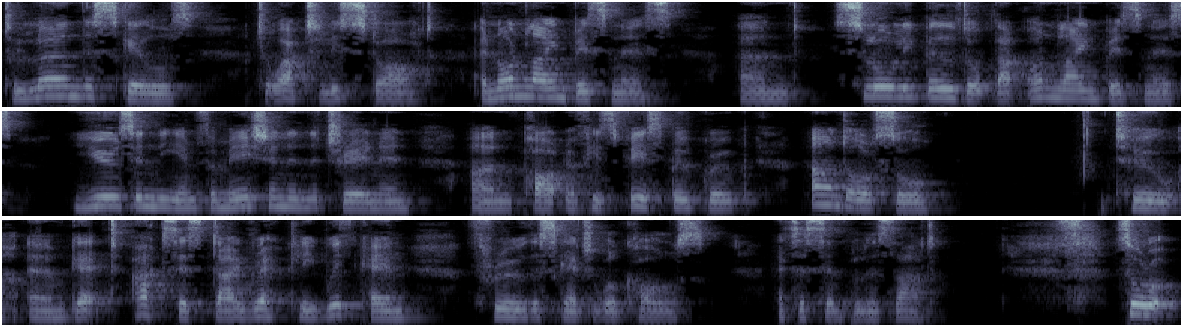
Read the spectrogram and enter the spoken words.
to learn the skills to actually start an online business and slowly build up that online business using the information in the training and part of his Facebook group and also to um, get access directly with Ken through the schedule calls. It's as simple as that. So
